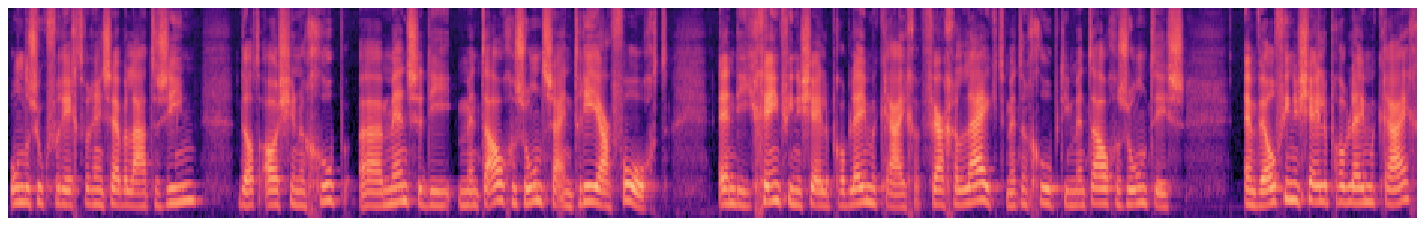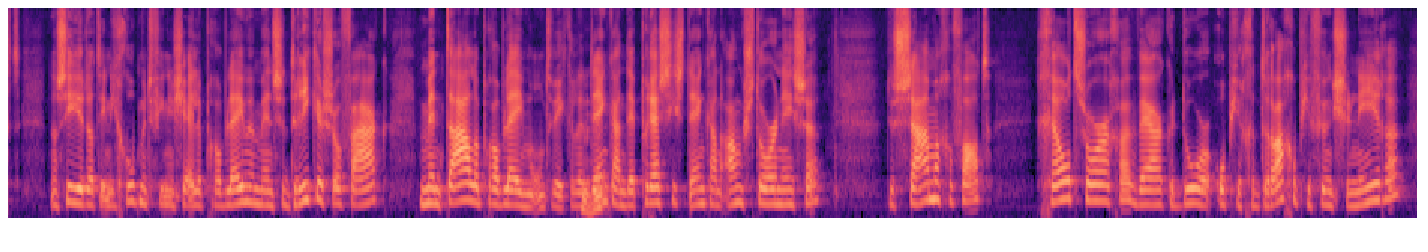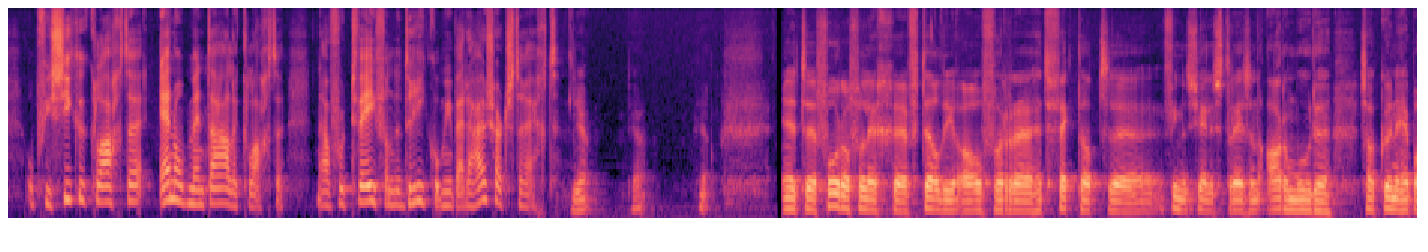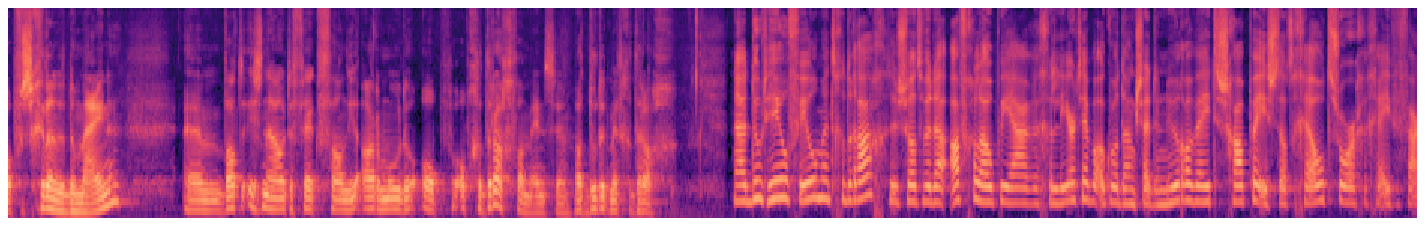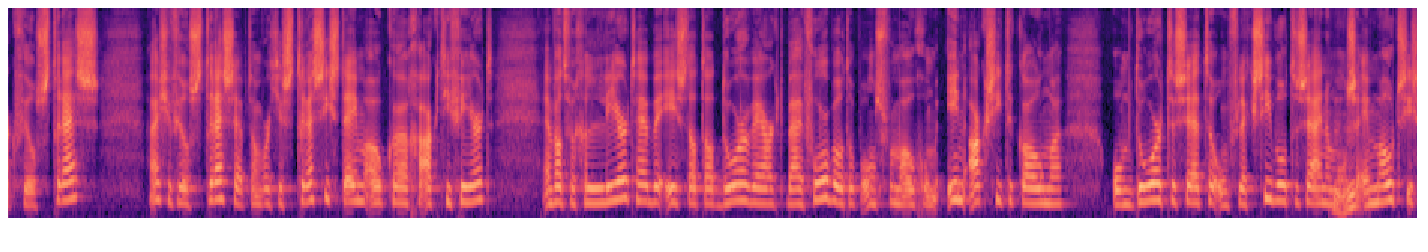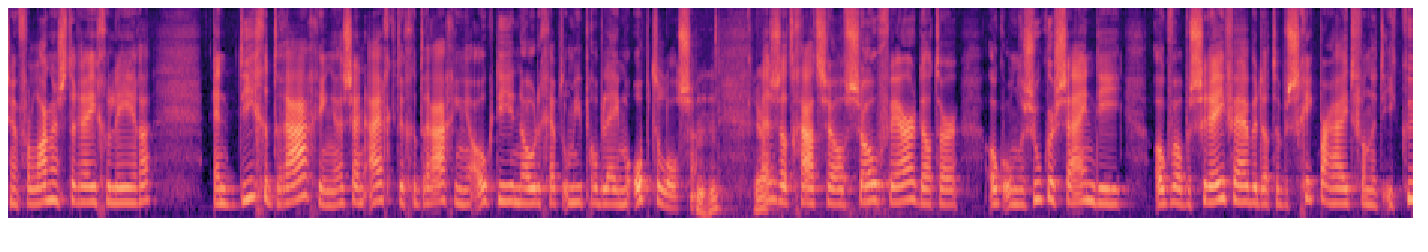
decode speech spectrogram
onderzoek verricht waarin ze hebben laten zien dat als je een groep uh, mensen die mentaal gezond zijn drie jaar volgt en die geen financiële problemen krijgen, vergelijkt met een groep die mentaal gezond is en wel financiële problemen krijgt, dan zie je dat in die groep met financiële problemen mensen drie keer zo vaak mentale problemen ontwikkelen. Mhm. Denk aan depressies, denk aan angststoornissen. Dus samengevat, geldzorgen werken door op je gedrag, op je functioneren, op fysieke klachten en op mentale klachten. Nou, voor twee van de drie kom je bij de huisarts terecht. Ja, ja, ja. In het uh, vooroverleg uh, vertelde je over uh, het feit dat financiële stress en armoede zou kunnen hebben op verschillende domeinen. Um, wat is nou het effect van die armoede op, op gedrag van mensen? Wat doet het met gedrag? Nou, het doet heel veel met gedrag. Dus wat we de afgelopen jaren geleerd hebben, ook wel dankzij de neurowetenschappen, is dat geldzorgen geven vaak veel stress. Als je veel stress hebt, dan wordt je stresssysteem ook uh, geactiveerd. En wat we geleerd hebben, is dat dat doorwerkt bijvoorbeeld op ons vermogen om in actie te komen, om door te zetten, om flexibel te zijn, om mm -hmm. onze emoties en verlangens te reguleren. En die gedragingen zijn eigenlijk de gedragingen ook die je nodig hebt om je problemen op te lossen. Mhm, ja. Dus dat gaat zelfs zo ver dat er ook onderzoekers zijn die ook wel beschreven hebben dat de beschikbaarheid van het IQ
